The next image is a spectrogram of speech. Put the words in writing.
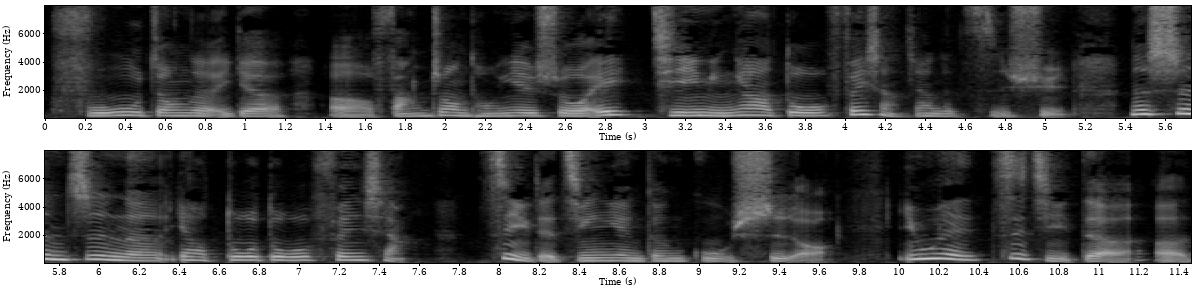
服务中的一个呃房仲同业说，诶，其实您要多分享这样的资讯，那甚至呢要多多分享自己的经验跟故事哦，因为自己的呃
